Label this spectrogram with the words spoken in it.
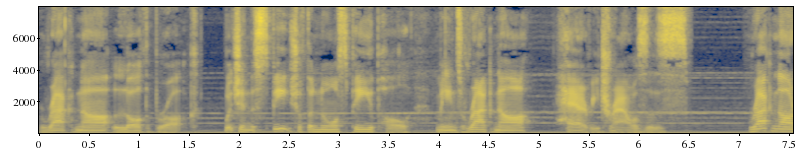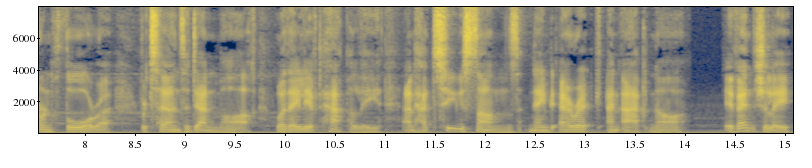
Ragnar Lothbrok, which in the speech of the Norse people means Ragnar Hairy Trousers. Ragnar and Thora returned to Denmark, where they lived happily and had two sons named Eric and Agnar. Eventually,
